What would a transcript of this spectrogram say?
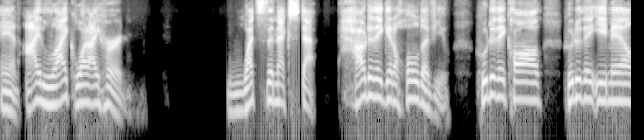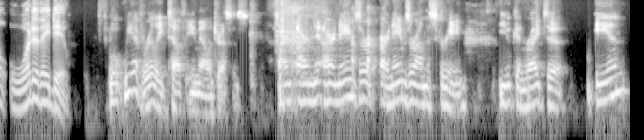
and i like what i heard what's the next step? How do they get a hold of you? Who do they call? Who do they email? What do they do? Well, we have really tough email addresses. Our, our, our names are our names are on the screen. You can write to Ian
